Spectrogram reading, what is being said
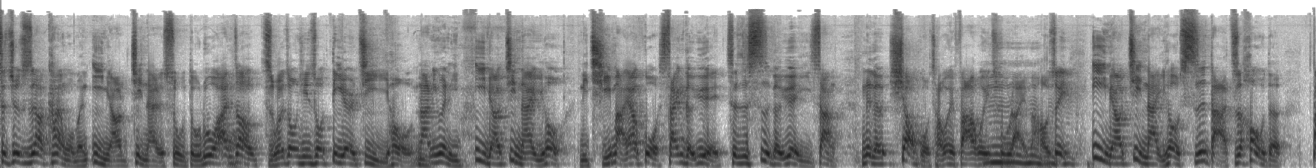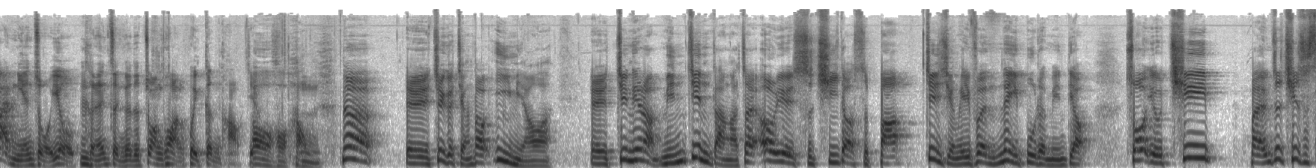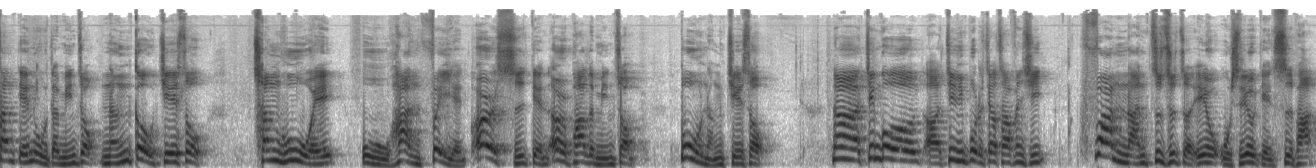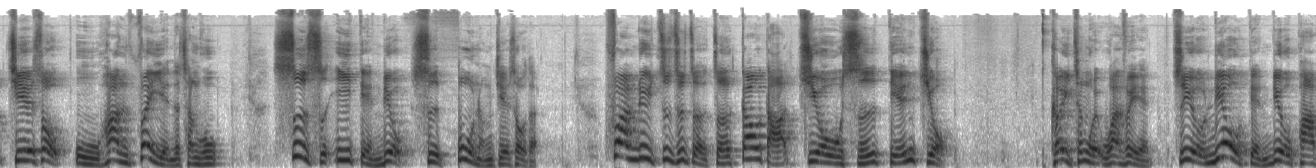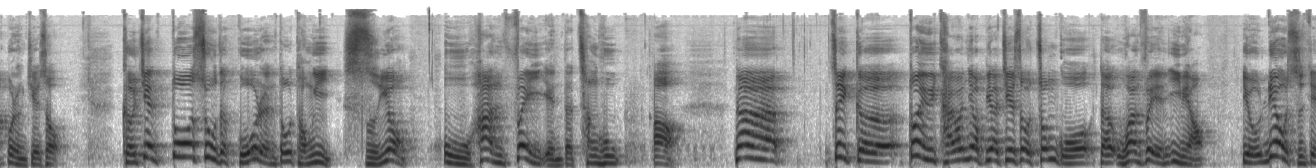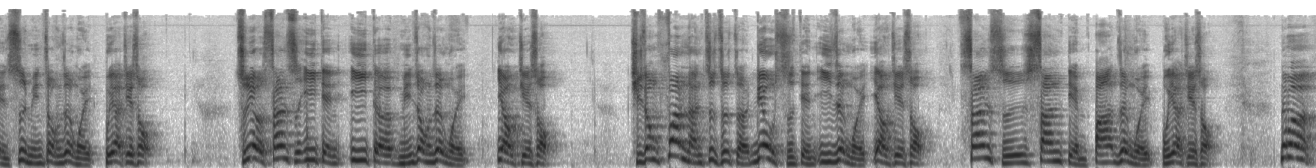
这就是要看我们疫苗进来的速度。如果按照指挥中心说，第二季以后，那因为你疫苗进来以后，你起码要过三个月甚至四个月以上，那个效果才会发挥出来嘛。好，所以疫苗进来以后，施打之后的半年左右，可能整个的状况会更好。这样哦，好好嗯。那呃，这个讲到疫苗啊，呃，今天啊，民进党啊，在二月十七到十八进行了一份内部的民调，说有七百分之七十三点五的民众能够接受称呼为武汉肺炎，二十点二趴的民众不能接受。那经过呃进一步的交叉分析，泛蓝支持者也有五十六点四趴接受武汉肺炎的称呼，四十一点六是不能接受的。泛绿支持者则高达九十点九，可以称为武汉肺炎，只有六点六趴不能接受，可见多数的国人都同意使用武汉肺炎的称呼啊、那这个对于台湾要不要接受中国的武汉肺炎疫苗，有六十点四民众认为不要接受，只有三十一点一的民众认为要接受，其中泛蓝支持者六十点一认为要接受。三十三点八认为不要接受。那么，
